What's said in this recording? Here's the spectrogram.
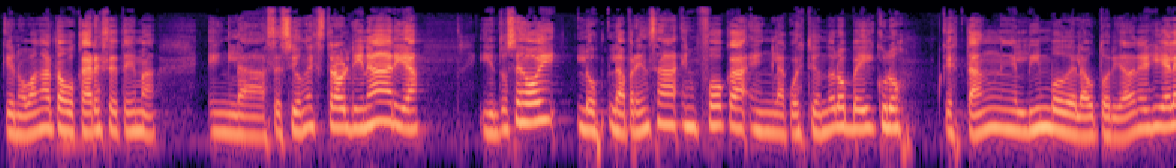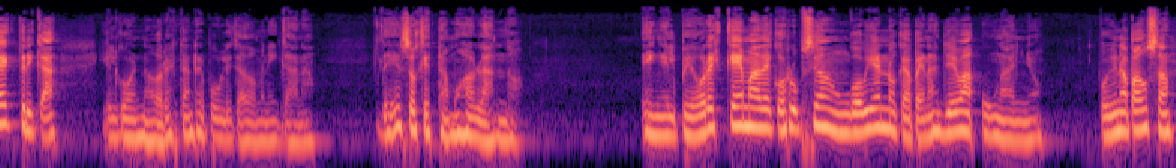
que no van a tocar ese tema en la sesión extraordinaria. Y entonces hoy la prensa enfoca en la cuestión de los vehículos que están en el limbo de la Autoridad de Energía Eléctrica y el gobernador está en República Dominicana. De eso es que estamos hablando en el peor esquema de corrupción un gobierno que apenas lleva un año. Voy a una pausa,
